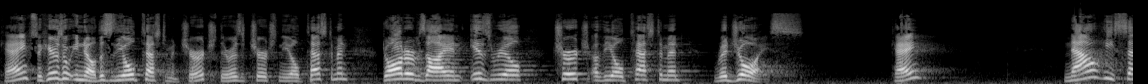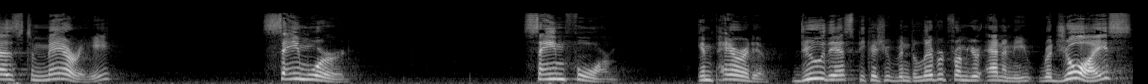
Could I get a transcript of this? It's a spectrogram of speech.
Okay, so here's what we know. This is the Old Testament church. There is a church in the Old Testament. Daughter of Zion, Israel, church of the Old Testament, rejoice. Okay? Now he says to Mary, same word, same form, imperative. Do this because you've been delivered from your enemy. Rejoice.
